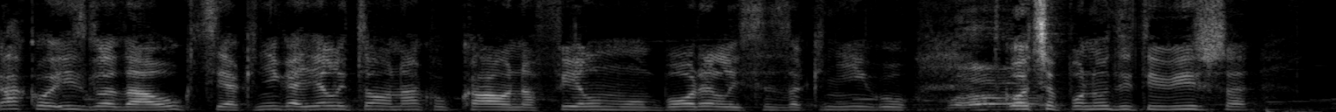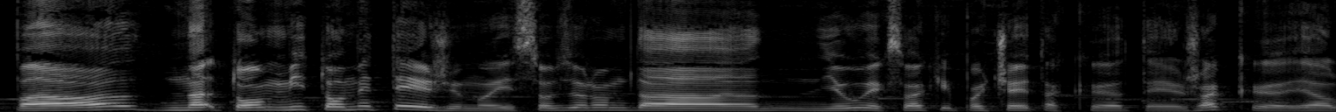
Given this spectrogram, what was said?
Kako izgleda aukcija knjiga? Je li to onako kao na filmu, boreli se za knjigu, tko će ponuditi više? Pa na, to, mi tome težimo i s obzirom da je uvijek svaki početak e, težak, e, jel,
